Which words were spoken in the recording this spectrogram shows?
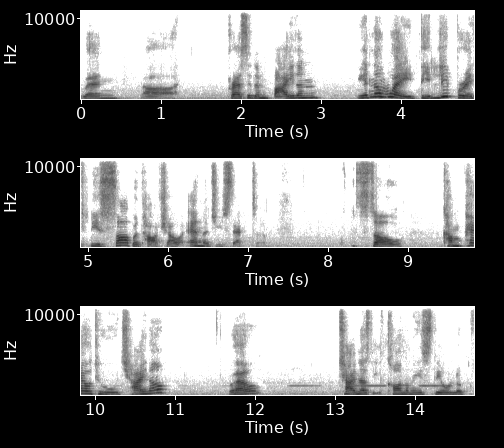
when uh, President Biden, in a way, deliberately sabotage our energy sector. So, compared to China, well, China's economy still looks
